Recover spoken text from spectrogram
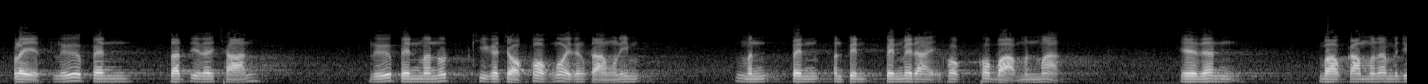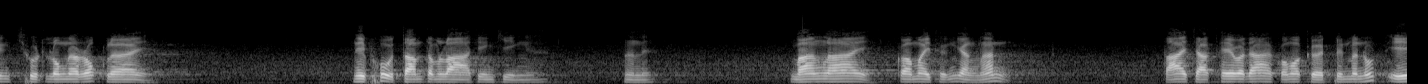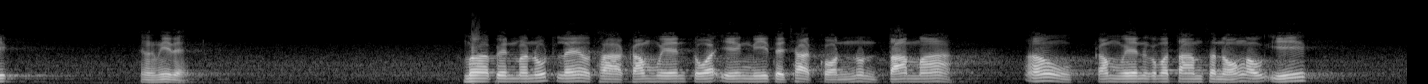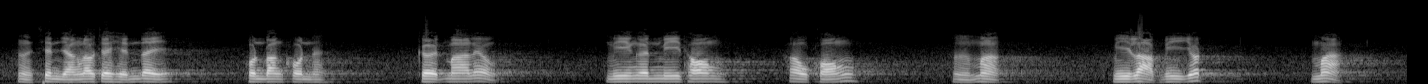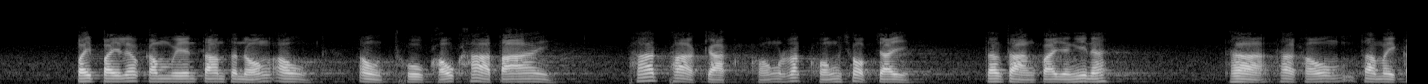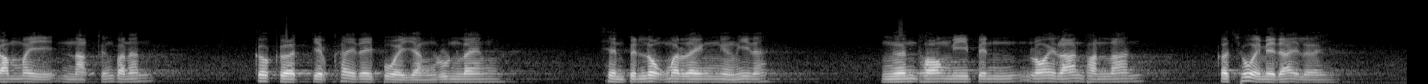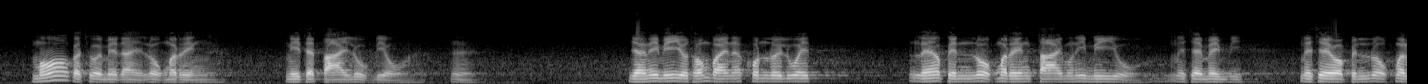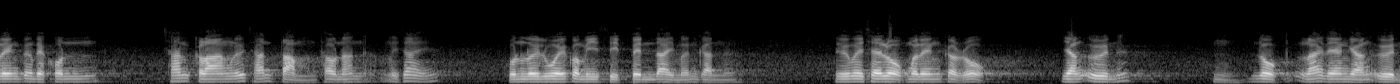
เปรตหรือเป็นสัตว์ดิรัจฉาน หรือเป็นมนุษย์ขี้กระจอกงอกง่อยต่างๆวันนี้ มันเป็นมันเป็นเป็นไม่ได้ เพราะเพราะบาปมันมากเหตุนั้นบาปกรรมมันนั้นมันจึงฉุดลงนรกเลย นี่พูดตามตำราจริงๆนั่นเลยบางรายก็ไม่ถึงอย่างนั้น ตายจากเทวดาก็มาเกิดเป็นมนุษย์อีก อย่างนี้แหละ มาเป็นมนุษย์แล้วถ้ากรรมเวรตัวเองมีแต่ชาติก่อนนุ่นตามมา เอา้ากรรมเวรก็มาตามสนองเอาอีกเช่นอย่างเราจะเห็นได้คนบางคนนะเกิดมาแล้ว มีเงินมีทองเข้าของอมาก มีลาบมียศมาก ไปไปแล้วกรรมเวรตามสนองเอา เอาถูกเขาฆ่าตาย พัดภาคจากของรักของชอบใจต่างๆไปอย่างนี้นะ ถ้าถ้าเขาถ้าไม่กรรมไม่หนักถึงปานนั้น ก็เกิดเจ็บไข้ได้ป่วยอย่างรุนแรง เช่นเป็นโรคมะเร็งอย่างนี้นะ เงินทองมีเป็นร้อยล้านพันล้าน ก็ช่วยไม่ได้เลย หมอก็ช่วยไม่ได้โรคมะเร็ง มีแต่ตายลูกเดียวอ อย่างนี้มีอยู่ถมไปนะคนรวยๆแล้วเป็นโรคมะเร็งตายมันนี่มีอยู่ ไม่ใช่ไม่มี ไม่ใช่ว่าเป็นโรคมะเร็ง ตั้งแต่คนชั้นกลางหรือชั้นต่ำเท่านั้น ไม่ใช่ คนรวยๆก็มีสิทธิ์เป็นได้เหมือนกันนะหรือไม่ใช่โรคมะเร็งก็โรค อย่างอื่นนะโรคร้ายแรงอย่างอื่น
